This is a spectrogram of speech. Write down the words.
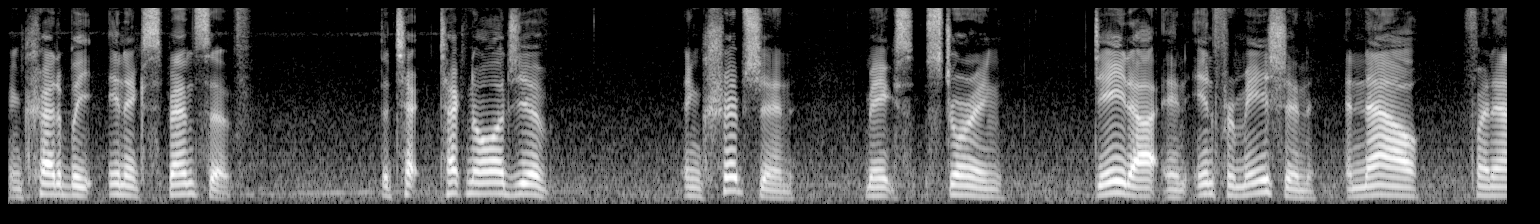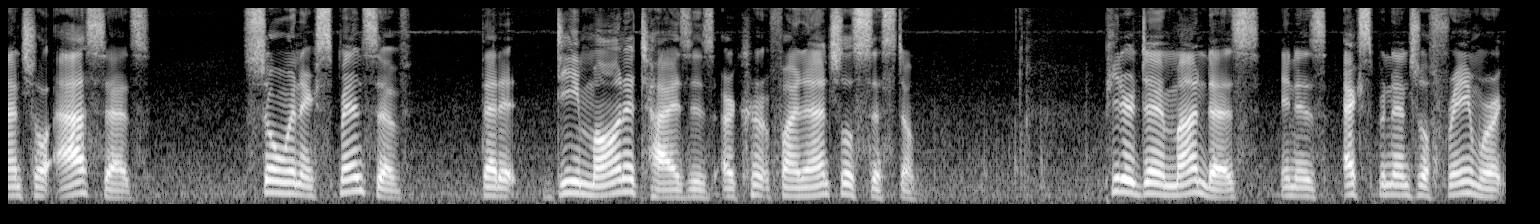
incredibly inexpensive. The te technology of encryption makes storing data and information and now financial assets so inexpensive that it demonetizes our current financial system. Peter Diamandis, in his exponential framework,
